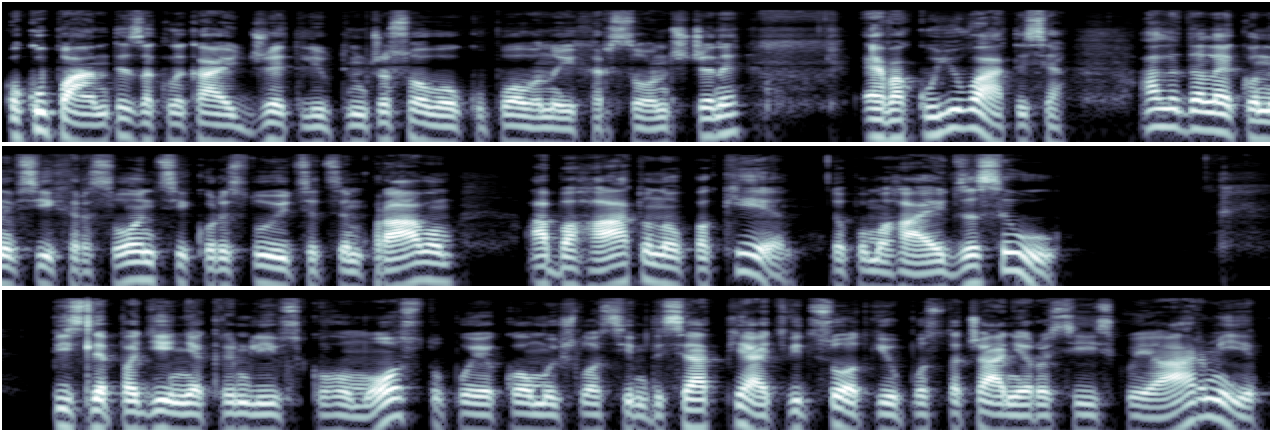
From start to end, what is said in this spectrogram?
Окупанти закликають жителів тимчасово окупованої Херсонщини евакуюватися, але далеко не всі херсонці користуються цим правом, а багато навпаки допомагають ЗСУ. Після падіння Кремлівського мосту, по якому йшло 75% постачання російської армії,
